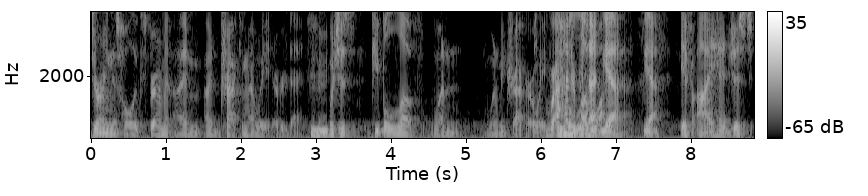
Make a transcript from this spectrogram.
during this whole experiment, I'm I'm tracking my weight every day, Mhm. which is people love when when we track our weight. People 100%, love watching yeah. that. Yeah. If I had just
